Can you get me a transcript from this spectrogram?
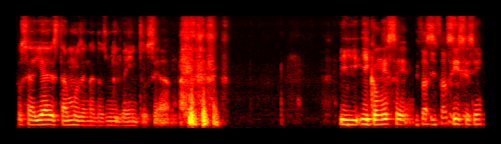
o sea, ya estamos en el 2020, o sea. y, y, con ese... sí, sí, sí.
